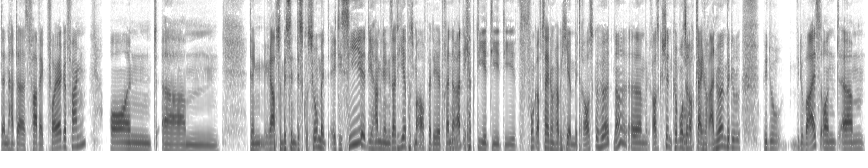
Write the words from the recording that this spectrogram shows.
dann hat das Fahrwerk Feuer gefangen und ähm, dann gab es ein bisschen Diskussion mit ATC, die haben dann gesagt, hier, pass mal auf, bei dir brennt Mhm. Rad. Ich habe die, die, die Funkaufzeichnung habe ich hier mit rausgehört, ne, ähm, rausgeschnitten. Können wir uns Mhm. dann auch gleich noch anhören, wie du, wie du, wie du weißt. Und ähm,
